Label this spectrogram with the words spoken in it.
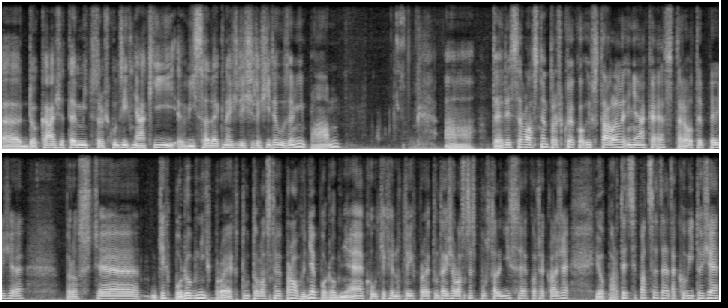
eh, dokážete mít trošku dřív nějaký výsledek, než když řešíte územní plán. A tehdy se vlastně trošku jako ustálily i nějaké stereotypy, že prostě u těch podobných projektů to vlastně vypadalo hodně podobně, jako u těch jednotlivých projektů, takže vlastně spousta lidí se jako řekla, že jo, participace to je takový to, že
